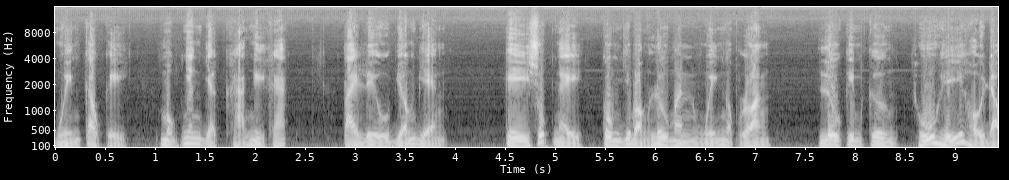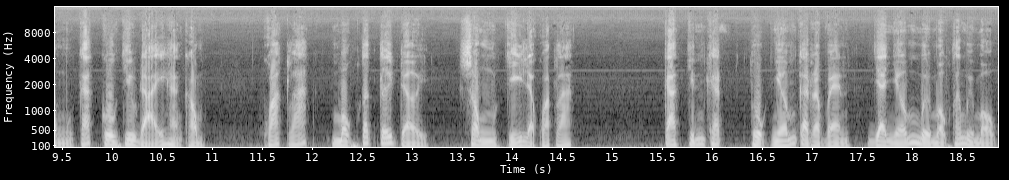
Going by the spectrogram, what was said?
Nguyễn Cao Kỳ, một nhân vật khả nghi khác, tài liệu dõn vẹn. Kỳ suốt ngày cùng với bọn Lưu Manh Nguyễn Ngọc Loan, Lưu Kim Cương hú hí hội đồng các cô chiêu đãi hàng không. Khoác lác, một tấc tới trời, song chỉ là khoác lác. Các chính khách thuộc nhóm Caravan và nhóm 11 tháng 11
